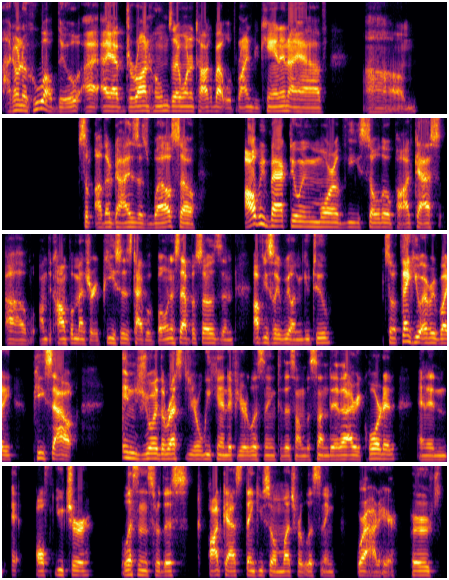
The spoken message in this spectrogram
I don't know who I'll do. I, I have DaRon Holmes that I want to talk about with Ryan Buchanan. I have um, some other guys as well. So I'll be back doing more of these solo podcasts uh, on the complementary pieces type of bonus episodes, and obviously we on YouTube. So thank you, everybody. Peace out enjoy the rest of your weekend if you're listening to this on the Sunday that I recorded and in eh, all future listens for this podcast. Thank you so much for listening. We're out of here. Peace.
